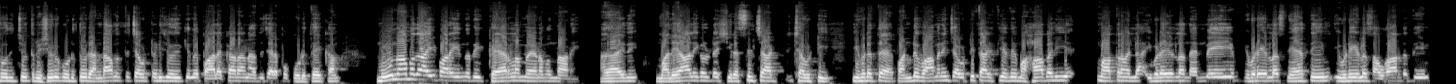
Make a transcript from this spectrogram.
ചോദിച്ചു തൃശ്ശൂർ കൊടുത്തു രണ്ടാമത്തെ ചവിട്ടടി ചോദിക്കുന്നത് പാലക്കാടാണ് അത് ചിലപ്പോൾ കൊടുത്തേക്കാം. മൂന്നാമതായി പറയുന്നത് കേരളം വേണമെന്നാണ്. അതായത് മലയാളികളുടെ ശിരസിൽ ചവിട്ടി ഇവിടുത്തെ പണ്ട് വാമനൻ ചവിട്ടി താഴ്ത്തിയത് മഹാബലിയെ മാത്രമല്ല ഇവിടെയുള്ള നന്മയെയും ഇവിടെയുള്ള സ്നേഹത്തെയും ഇവിടെയുള്ള സൗഹാർദ്ദത്തെയും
